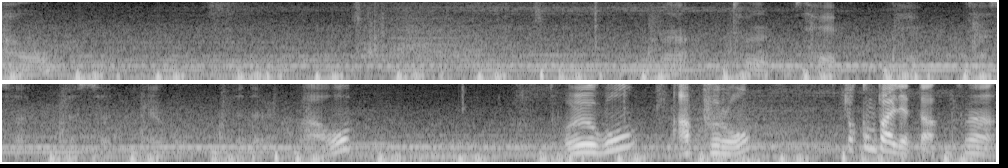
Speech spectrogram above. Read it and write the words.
아홉 하나 둘셋넷 다섯 여섯 일곱 여덟 아홉 돌고 앞으로 조금 빨리 했다 하나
